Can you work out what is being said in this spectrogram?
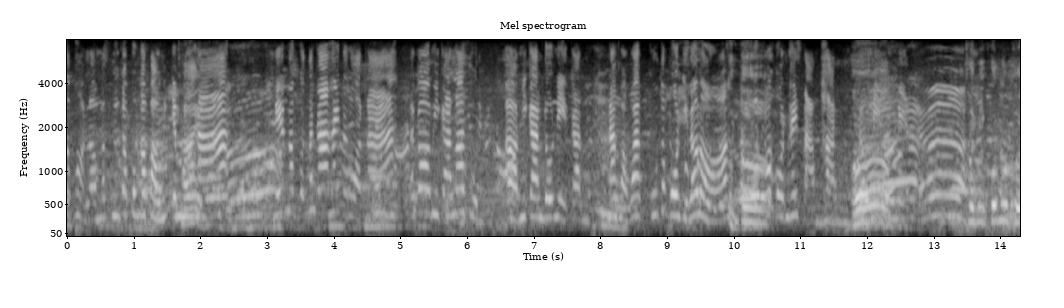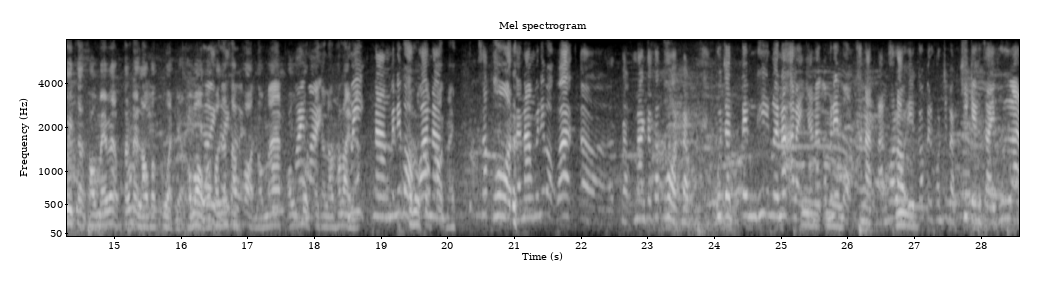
สปอร์ตเรามาซื้อกระโปรงกระเป๋าเอ็มยูใช่นะ เน็ตมากดตะกร้าให้ตลอดนะ แล้วก็มีการล่าสุดอ่ามีการโดเนทกัน นางบอกว่ากูต้องโอนอีกแล้วเหรอ เออก็โอนให้สามพันเออโดเนทโดเนท เออเคยมีพูดพูดคุยกับเขาไหมแบบตั้งแต่เราประกวดเนี่ยเขาบอกว่าเคยเขาจะเคยซัพพอร์ตเรามากเขาหมดไปกับเราเท่าไหร่ไม่นะนางไม่ได้บอกว่าสรุปนางซัพพอร์ตไหม ซัพพอร์ตแต่นางไม่ได้บอกว่าเออแบบนางจะซัพพอร์ตแบบกูจะเต็มที่เลยนะอะไรอย่างเงี้ยนางก็ไม่ได้บอกขนาดนั้นเพราะเราเองก็เป็นคนที่แบบขี้เกรงใจเพื่อน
